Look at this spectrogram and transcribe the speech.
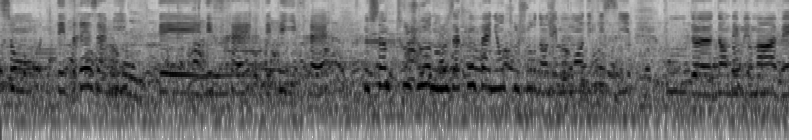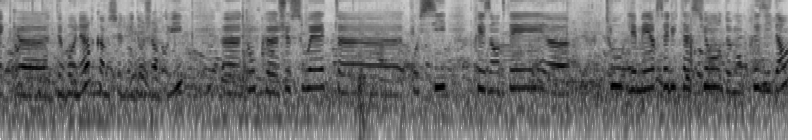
sont des vrais amis, des, des frères, des pays frères. Nous sommes toujours, nous nous accompagnons toujours dans des moments difficiles ou de- dans des moments avec euh, de bonheur comme celui d'aujourd'hui. Euh, donc je souhaite euh, aussi présenter euh, toutes les meilleures salutations de mon président,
